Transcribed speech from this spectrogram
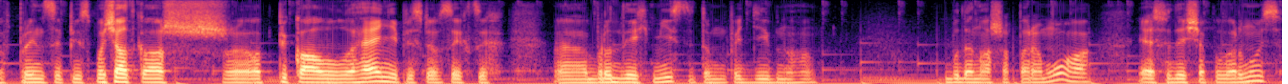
в принципі, спочатку аж обпікало легені після всіх цих брудних міст і тому подібного. Буде наша перемога. Я сюди ще повернусь.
